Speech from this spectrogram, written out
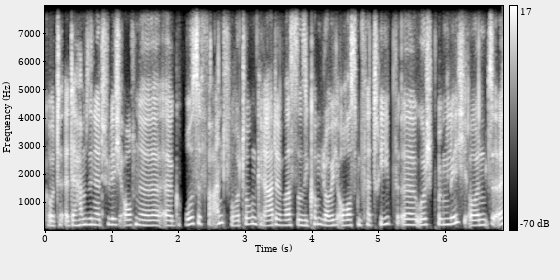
Gut, äh, da haben Sie natürlich auch eine äh, große Verantwortung, gerade was, Sie kommen, glaube ich, auch aus dem Vertrieb äh, ursprünglich und äh,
